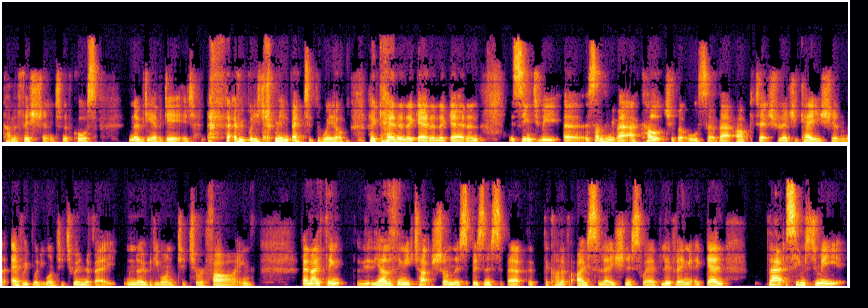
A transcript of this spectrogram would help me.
become efficient. And of course, nobody ever did. Everybody reinvented the wheel again and again and again. And it seemed to be uh, something about our culture, but also about architectural education that everybody wanted to innovate, nobody wanted to refine and I think the other thing you touched on this business about the, the kind of isolationist way of living, again, that seems to me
